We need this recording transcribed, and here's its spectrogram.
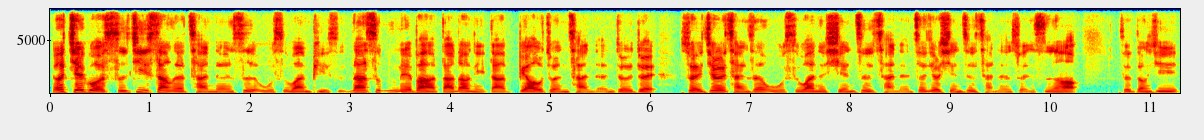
而结果实际上的产能是五十万 piece，那是不是没办法达到你的标准产能，对不对？所以就会产生五十万的闲置产能，这就闲置产能损失哈，这东西。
